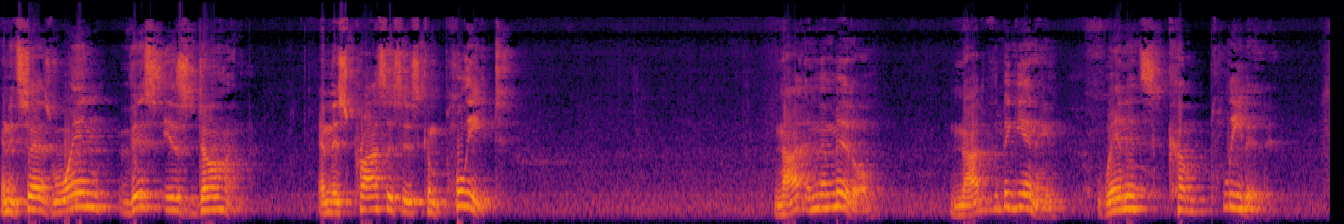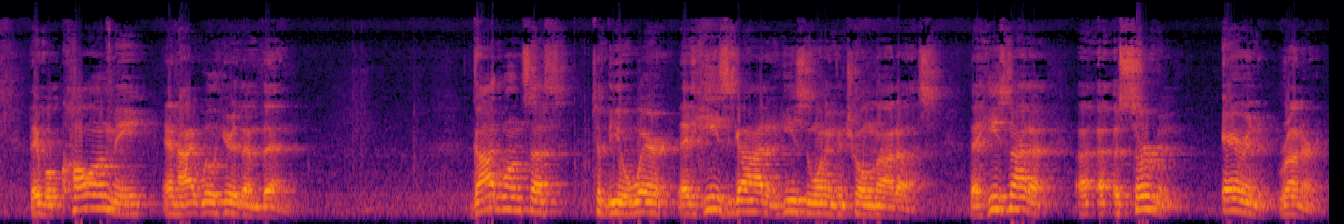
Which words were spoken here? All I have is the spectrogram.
And it says, when this is done and this process is complete, not in the middle, not at the beginning, when it's completed, they will call on me and I will hear them then. God wants us to be aware that He's God and He's the one in control, not us. That He's not a, a, a servant, errand runner.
